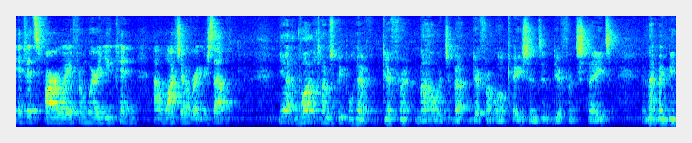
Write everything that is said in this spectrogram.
if it's far away from where you can uh, watch over it yourself. Yeah, a lot of times people have different knowledge about different locations in different states. And that may be,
